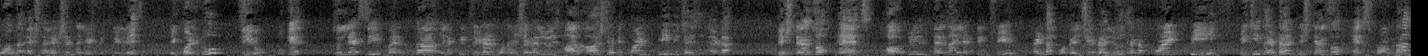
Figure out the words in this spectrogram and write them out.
both the x direction the electric field is equal to 0 okay. So let's see when the electric field and potential values are asked at a point P which is at a distance of x, how will tell the electric field and the potential values at a point P which is at a distance of x from the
